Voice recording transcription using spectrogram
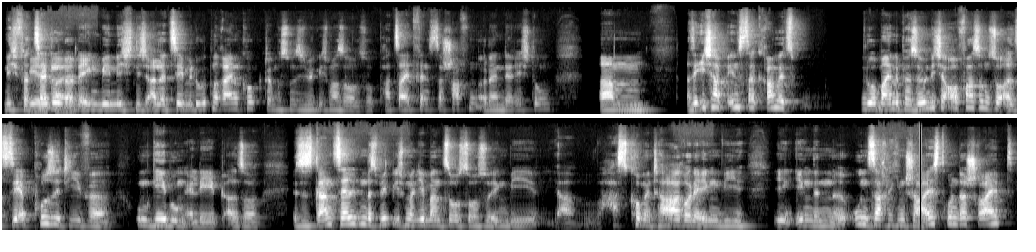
nicht verzettelt oder irgendwie nicht, nicht alle zehn Minuten reinguckt. Da muss man sich wirklich mal so, so ein paar Zeitfenster schaffen oder in der Richtung. Ähm, mhm. Also ich habe Instagram jetzt nur meine persönliche Auffassung so als sehr positive Umgebung erlebt. Also es ist ganz selten, dass wirklich mal jemand so, so, so irgendwie ja, Hasskommentare oder irgendwie irgendeinen äh, unsachlichen Scheiß drunter schreibt.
